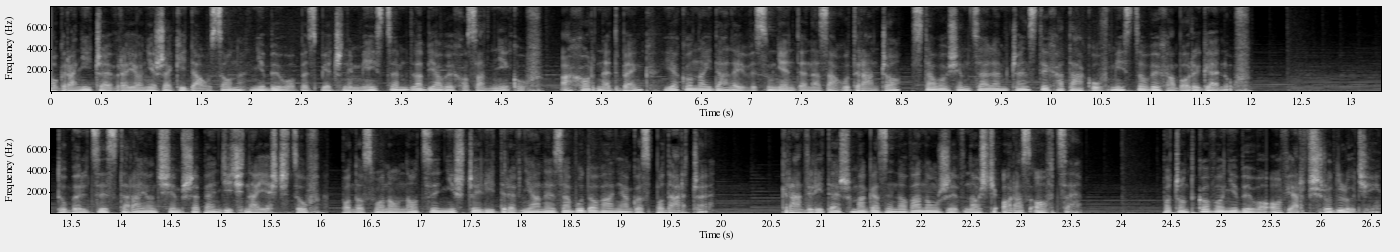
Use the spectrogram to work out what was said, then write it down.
Pogranicze w rejonie rzeki Dawson nie było bezpiecznym miejscem dla białych osadników, a Hornet Bank, jako najdalej wysunięte na zachód rancho, stało się celem częstych ataków miejscowych aborygenów. Tubylcy, starając się przepędzić najeźdźców, pod osłoną nocy niszczyli drewniane zabudowania gospodarcze. Kradli też magazynowaną żywność oraz owce. Początkowo nie było ofiar wśród ludzi,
